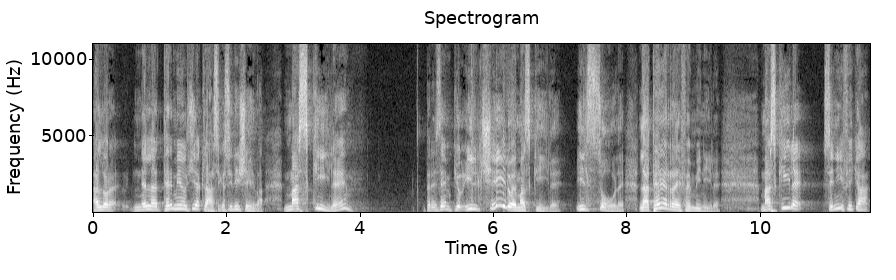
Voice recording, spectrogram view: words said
Allora, nella terminologia classica si diceva maschile, per esempio il cielo è maschile, il sole, la terra è femminile. Maschile significa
